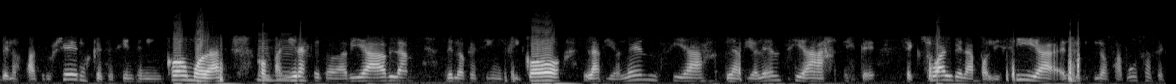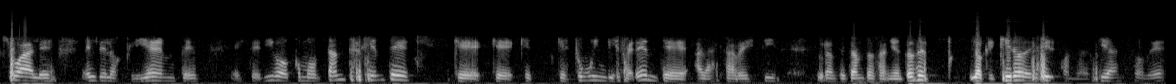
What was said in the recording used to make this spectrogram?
de los patrulleros, que se sienten incómodas, compañeras que todavía hablan de lo que significó la violencia, la violencia este, sexual de la policía, los abusos sexuales, el de los clientes, este, digo, como tanta gente que, que, que, que estuvo indiferente a las travestis durante tantos años. Entonces, lo que quiero decir cuando decía eso de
